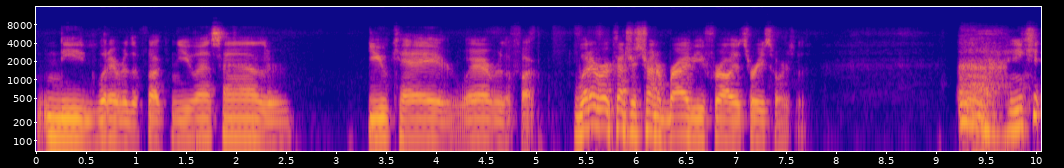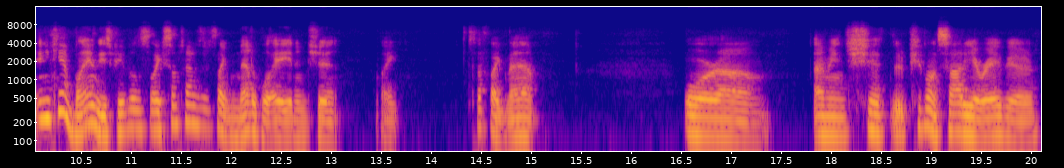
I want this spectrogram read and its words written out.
need whatever the fucking U.S. has, or UK, or wherever the fuck, whatever country's trying to bribe you for all its resources. and you can't, and you can't blame these people. It's like sometimes it's like medical aid and shit, like stuff like that. Or, um, I mean, shit, the people in Saudi Arabia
